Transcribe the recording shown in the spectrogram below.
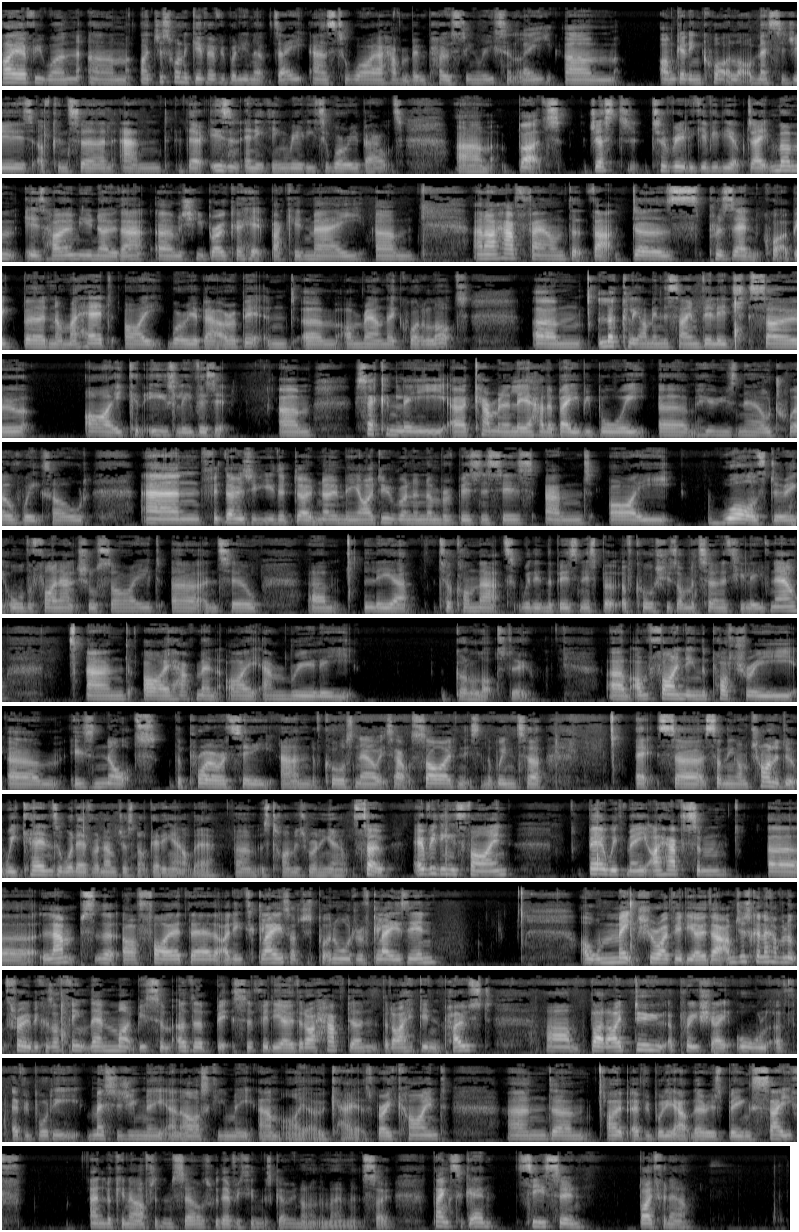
Hi everyone, um, I just want to give everybody an update as to why I haven't been posting recently. Um, I'm getting quite a lot of messages of concern and there isn't anything really to worry about. Um, but just to really give you the update, mum is home, you know that. Um, she broke her hip back in May. Um, and I have found that that does present quite a big burden on my head. I worry about her a bit and um, I'm around there quite a lot. Um, luckily, I'm in the same village, so I can easily visit. Um, secondly, uh, Cameron and Leah had a baby boy um, who's now 12 weeks old. And for those of you that don't know me, I do run a number of businesses and I was doing all the financial side uh, until um, Leah took on that within the business. But of course, she's on maternity leave now. And I have meant I am really got a lot to do. Um, I'm finding the pottery um, is not the priority. And of course, now it's outside and it's in the winter. It's uh, something I'm trying to do at weekends or whatever. And I'm just not getting out there um, as time is running out. So everything is fine. Bear with me. I have some uh, lamps that are fired there that I need to glaze. I've just put an order of glaze in. I will make sure I video that. I'm just going to have a look through because I think there might be some other bits of video that I have done that I didn't post. Um, but I do appreciate all of everybody messaging me and asking me, am I okay? It's very kind. And um, I hope everybody out there is being safe and looking after themselves with everything that's going on at the moment. So thanks again. See you soon. Bye for now.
